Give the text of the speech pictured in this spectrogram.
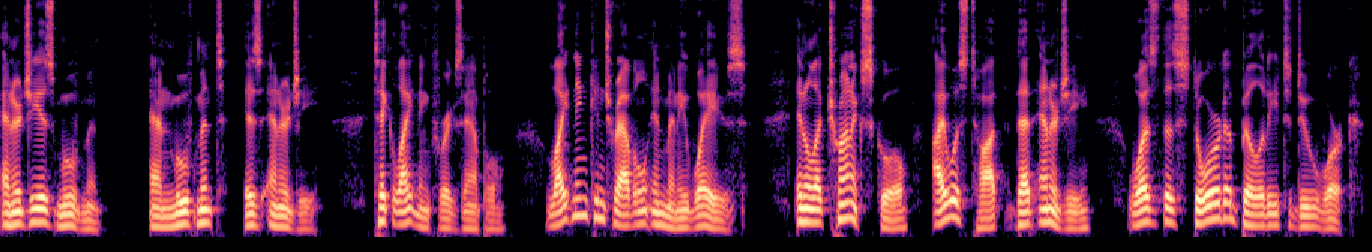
Energy is movement, and movement is energy. Take lightning, for example. Lightning can travel in many ways. In electronics school, I was taught that energy was the stored ability to do work.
